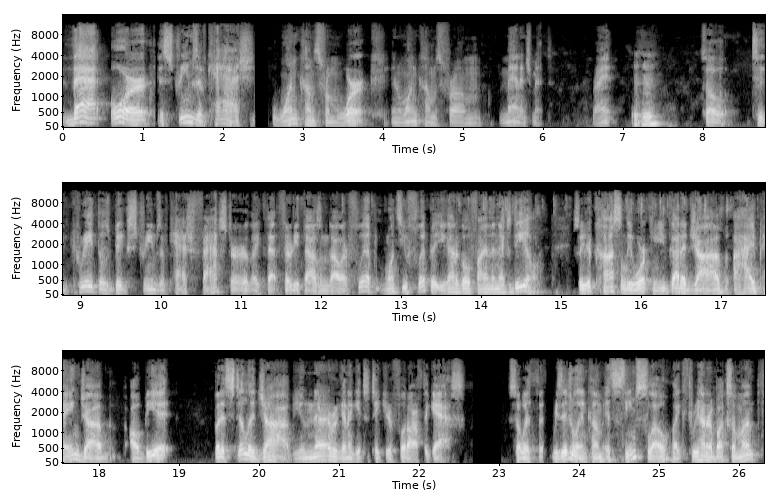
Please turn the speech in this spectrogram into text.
That or the streams of cash, one comes from work and one comes from management, right? Mm-hmm. So to create those big streams of cash faster, like that $30,000 flip, once you flip it, you got to go find the next deal. So you're constantly working. You've got a job, a high paying job, albeit, but it's still a job. You're never going to get to take your foot off the gas. So with residual income, it seems slow, like 300 bucks a month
